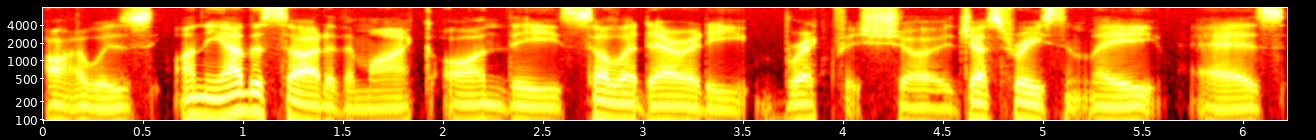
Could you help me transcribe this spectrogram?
I was on the other side of the mic on the Solidarity Breakfast Show just recently as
